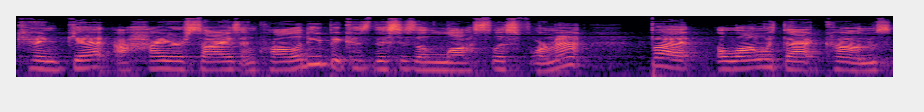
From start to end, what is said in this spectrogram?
can get a higher size and quality because this is a lossless format. But along with that comes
